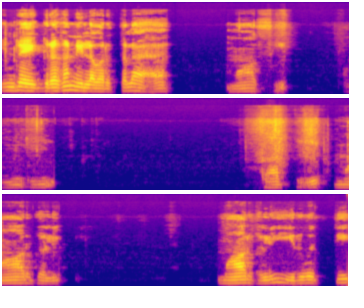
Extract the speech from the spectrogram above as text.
இன்றைய கிரக நிலவரத்தில் மாசி பங்குனி கார்த்திகை மார்கழி மார்கழி இருபத்தி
